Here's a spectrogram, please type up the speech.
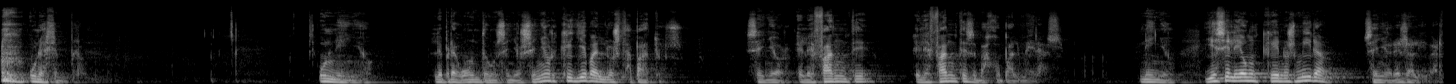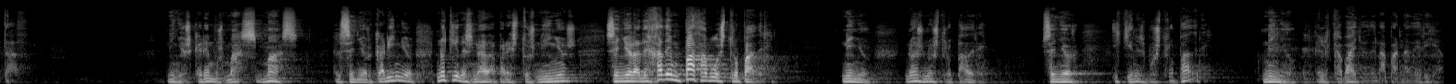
un ejemplo. Un niño le pregunta a un señor, Señor, ¿qué lleva en los zapatos? Señor, elefante, elefantes bajo palmeras. Niño, ¿y ese león que nos mira? Señor, es la libertad. Niños, queremos más, más. El Señor, cariño, ¿no tienes nada para estos niños? Señora, dejad en paz a vuestro padre. Niño, no es nuestro padre. Señor, ¿y quién es vuestro padre? Niño, el caballo de la panadería.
